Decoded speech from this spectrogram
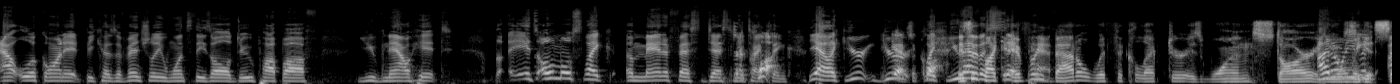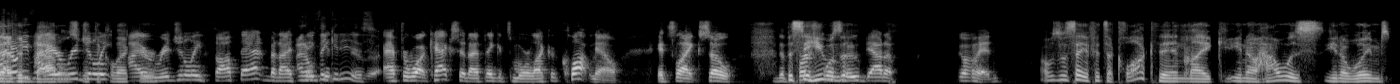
outlook on it because eventually once these all do pop off, you've now hit it's almost like a manifest destiny type clock. thing. Yeah, like you're you're Yeah, like you is have it a like set every path. battle with the collector is one star and I don't only even- get I don't seven even- I battles with originally, the collector? I originally thought that, but I, think don't think it is. Uh, after what Cax said, I think it's more like a clock now. It's like so. The But see, first he one was a- moved out of. Go ahead. I was gonna say if it's a clock, then like you know how was you know Williams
